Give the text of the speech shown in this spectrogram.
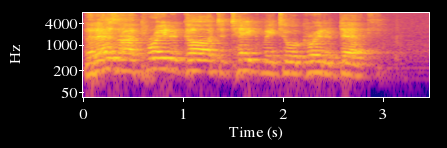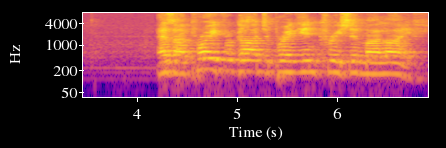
That as I pray to God to take me to a greater depth, as I pray for God to bring increase in my life,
